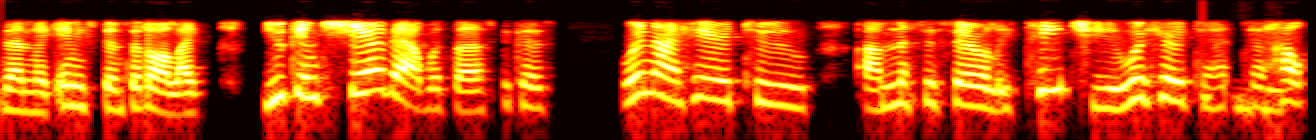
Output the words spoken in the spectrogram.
doesn't make any sense at all like you can share that with us because we're not here to um, necessarily teach you we're here to, to mm-hmm. help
